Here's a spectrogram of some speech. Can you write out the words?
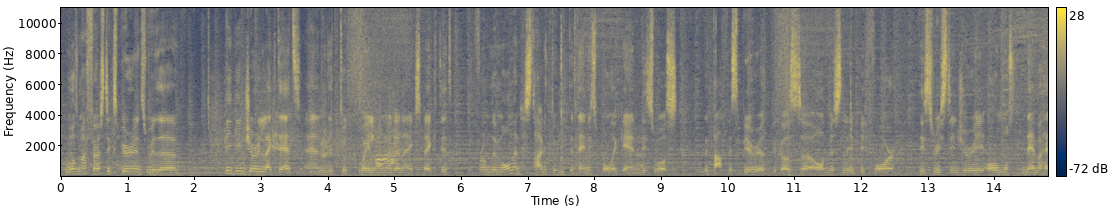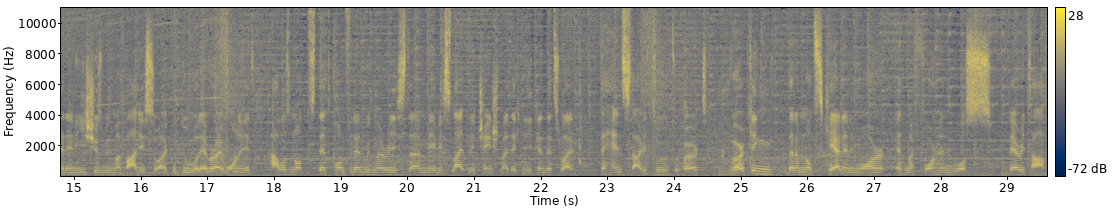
It was my first experience with a big injury like that and it took way longer than I expected. From the moment I started to hit the tennis ball again, this was the toughest period because uh, obviously before this wrist injury almost never had any issues with my body so I could do whatever I wanted. I was not that confident with my wrist, uh, maybe slightly changed my technique and that's why the hand started to, to hurt. Working that I'm not scared anymore at my forehand was very tough.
